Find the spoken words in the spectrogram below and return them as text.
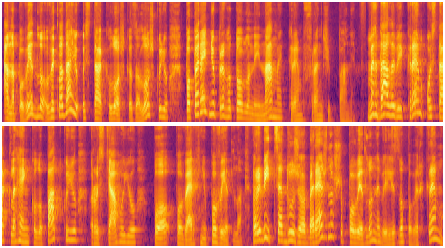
А на повидло викладаю ось так ложка за ложкою попередньо приготовлений нами крем франджіпани. Мигдалевий крем ось так легенько лопаткою розтягую по поверхні повидла. Робіть це дуже обережно, щоб повидло не вилізло поверх крему.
